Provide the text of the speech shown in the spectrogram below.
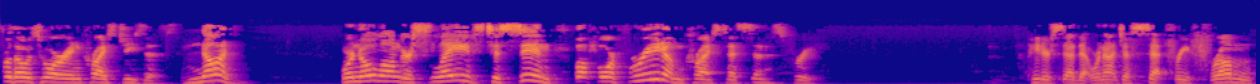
for those who are in Christ Jesus. None. We're no longer slaves to sin, but for freedom Christ has set us free. Peter said that we're not just set free from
